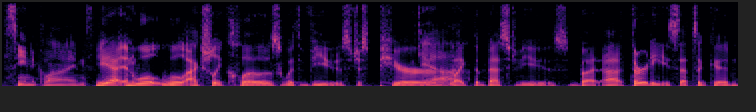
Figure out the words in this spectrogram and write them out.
scenic lines. Yeah, and we'll we'll actually close with views, just pure Yeah. like the best views. But uh, 30s, that's a good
